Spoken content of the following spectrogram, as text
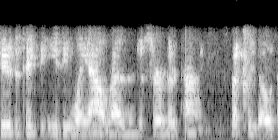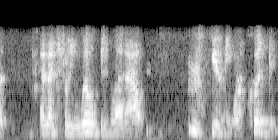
choose to take the easy way out rather than just serve their time, especially those that eventually will be let out. Excuse me, or could be.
